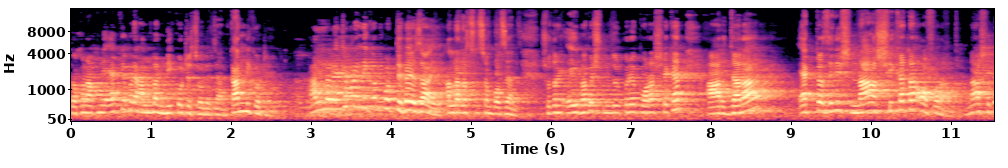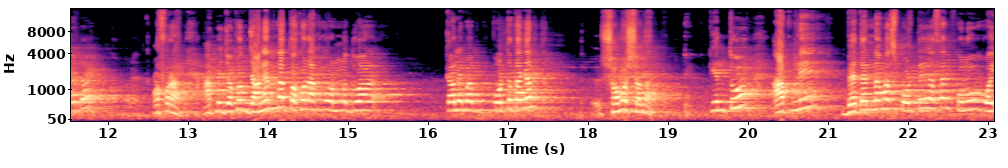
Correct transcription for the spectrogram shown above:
তখন আপনি একেবারে আল্লাহর নিকটে চলে যান। কার নিকটে? আল্লাহর একেবারে নিকটবর্তী হয়ে যায় আল্লাহ রাসুলাম বলছেন। সুতরাং এইভাবে সুন্দর করে পড়া শেখেন। আর যারা একটা জিনিস না শেখাটা অপরাধ, না শেখাটা অপরাধ। আপনি যখন জানেন না তখন আপনি অন্য দোয়া কালেমা পড়তে থাকেন সমস্যা না। কিন্তু আপনি বেতের নামাজ পড়তেই আছেন কোনো ওই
